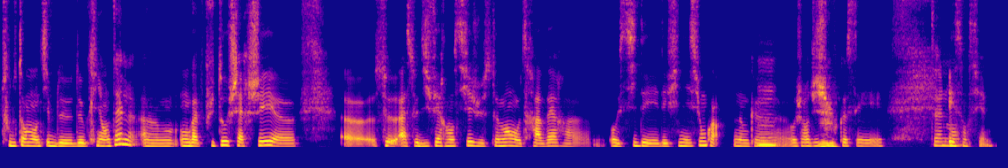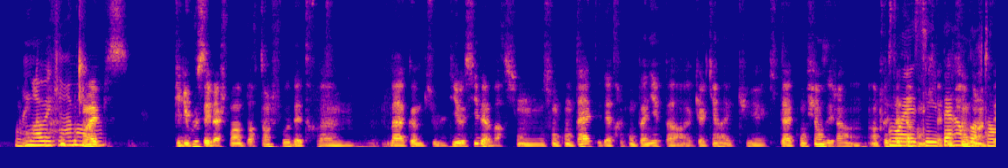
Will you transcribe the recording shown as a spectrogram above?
tout le temps mon type de, clientèle. Euh, on va plutôt chercher euh, à se différencier justement au travers aussi des, définitions. Quoi. Donc mm. aujourd'hui, je trouve mm. que c'est essentiel. Ouais, ouais, carrément. ouais, puis, du coup, c'est vachement important, je trouve, d'être, bah, comme tu le dis aussi, d'avoir son, son, contact et d'être accompagné par quelqu'un avec qui, qui t'a confiance déjà, un, prestataire. Ouais, c'est hyper important.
